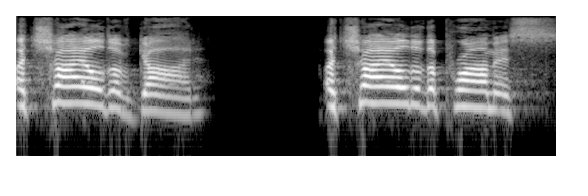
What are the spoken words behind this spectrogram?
a child of God, a child of the promise.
